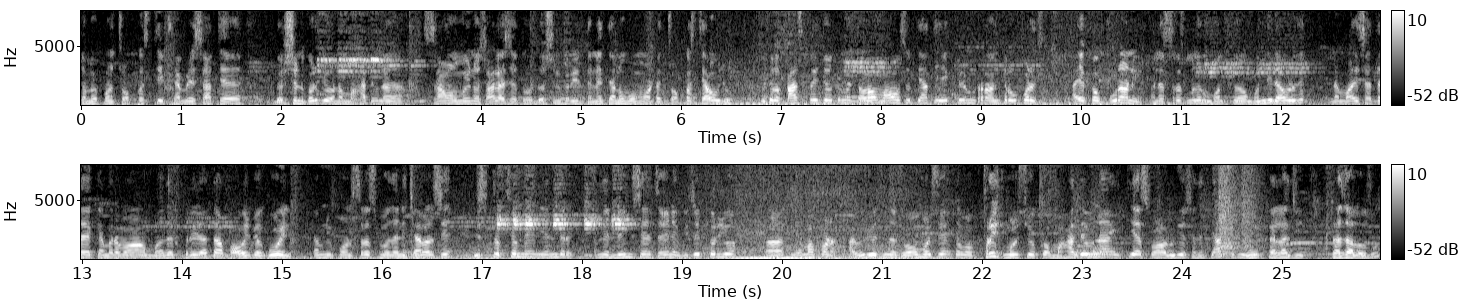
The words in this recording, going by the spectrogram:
તમે પણ ચોક્કસથી ફેમિલી સાથે દર્શન કરજો અને મહાદેવના શ્રાવણ મહિનો ચાલે છે તો દર્શન કરી ધન્યતા અનુભવ માટે ચોક્કસથી આવજો. મિત્રો ખાસ કરી જો તમે તળાવમાં આવો છો ત્યાંથી એક કિલોમીટર અંતર ઉપર જ આ એક પુરાણી અને સરસ મજાનું મંદિર આવેલું છે. અને મારી સાથે કેમેરામાં મદદ કરી રહ્યા હતા ભાવેશભાઈ ગોયલ. એમની પણ સરસ મજાની ચેનલ છે. ડિસ્ક્રિપ્શનની અંદર એમની લિંક છે. જઈને વિઝિટ કરજો એમાં પણ આ વીડિયો તમને જોવા મળશે તો ફરી જ મળશે કે મહાદેવના ઇતિહાસવાળા વીડિયો સાથે. ત્યાં સુધી હું ખેલાજી રજા લઉં છું.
